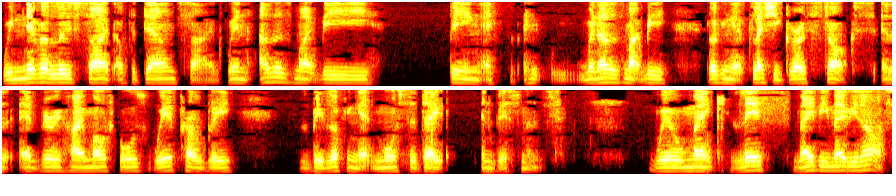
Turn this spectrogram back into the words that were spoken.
We never lose sight of the downside when others might be being a when others might be looking at flashy growth stocks at, at very high multiples. We're probably be looking at more sedate investments will make less, maybe, maybe not,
